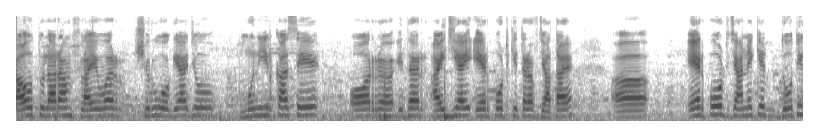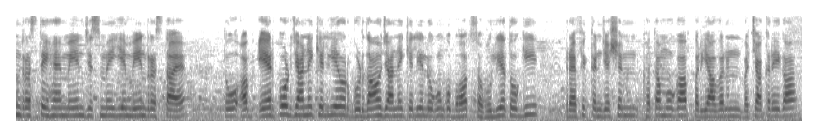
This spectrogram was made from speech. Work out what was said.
Rao Tularam flyover शुरू हो गया, जो मुनीरका से और इधर आईजीआई एयरपोर्ट की तरफ़ जाता है। एयरपोर्ट जाने के दो तीन रास्ते हैं मेन, जिसमें ये मेन रास्ता है। तो अब एयरपोर्ट जाने के लिए और गुड़गांव जाने के लिए लोगों को बहुत सहूलियत होगी। ट्रैफ़िक कंजेशन ख़त्म होगा, पर्यावरण बचा करेगा।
